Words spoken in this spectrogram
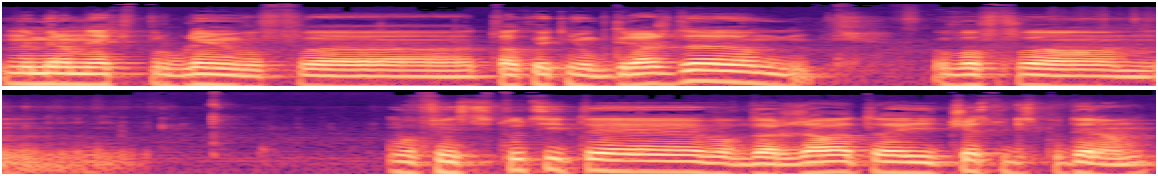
намирам някакви проблеми в а, това, което ни обгражда, в, а, в институциите, в държавата и често ги споделям.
